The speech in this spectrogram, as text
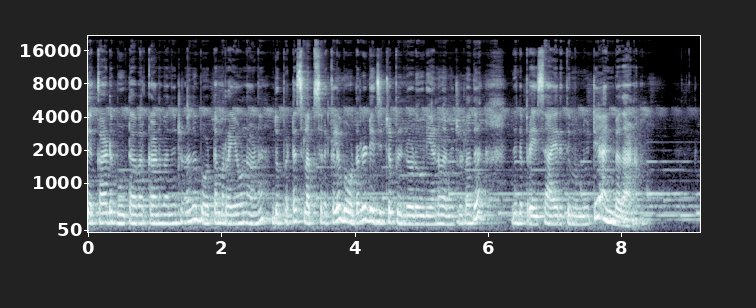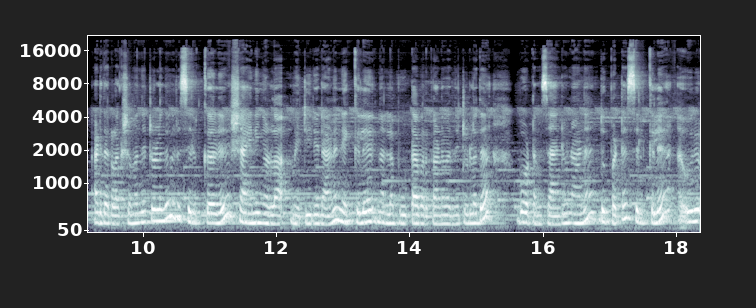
ജക്കാർഡ് ബൂട്ട് വർക്കാണ് വന്നിട്ടുള്ളത്. ബോട്ടം റയോൺ ആണ്. ദുപ്പട്ട സ്ലബ് സിൽക്കിൽ ബോർഡർ ഡിജിറ്റൽ പ്രിന്റോട് കൂടിയാണ് വന്നിട്ടുള്ളത്. ഇതിന്റെ പ്രൈസ് ആയിരത്തി മുന്നൂറ്റി അൻപതാണ് അടുത്ത കളക്ഷൻ വന്നിട്ടുള്ളത് ഒരു സിൽക്കിൽ ഷൈനിങ് ഉള്ള മെറ്റീരിയലാണ് നെക്കിൽ നല്ല ബൂട്ട വർക്കാണ് വന്നിട്ടുള്ളത്. ബോട്ടം സാൻഡൂൺ ആണ്. ദുപ്പട്ട സിൽക്കിൽ ഒരു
